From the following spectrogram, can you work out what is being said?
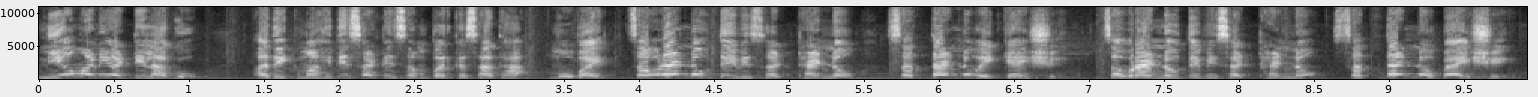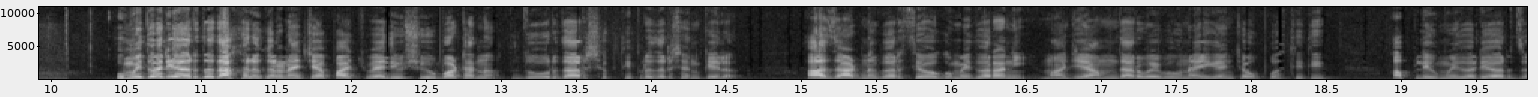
नियम आणि अटी लागू. अधिक माहितीसाठी संपर्क साधा मोबाईल चौऱ्याण्णव तेवीस अठ्ठ्याण्णव सत्त्याण्णव एक्याऐंशी. चौऱ्याण्णव तेवीस अठ्ठ्याण्णव सत्त्याण्णव ब्याऐंशी. उमेदवारी अर्ज दाखल करण्याच्या पाचव्या दिवशी उबाठानं जोरदार शक्तीप्रदर्शन केलं. आज आठ नगरसेवक उमेदवारांनी माजी आमदार वैभव नाईक यांच्या उपस्थितीत आपले उमेदवारी अर्ज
